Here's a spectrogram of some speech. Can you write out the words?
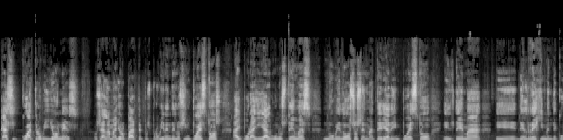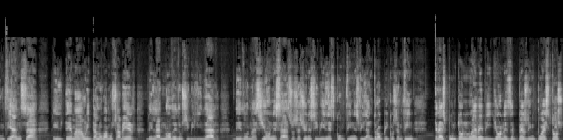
casi 4 billones o sea, la mayor parte pues provienen de los impuestos. Hay por ahí algunos temas novedosos en materia de impuesto, el tema eh, del régimen de confianza, el tema, ahorita lo vamos a ver, de la no deducibilidad de donaciones a asociaciones civiles con fines filantrópicos, en fin, 3.9 billones de pesos de impuestos,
